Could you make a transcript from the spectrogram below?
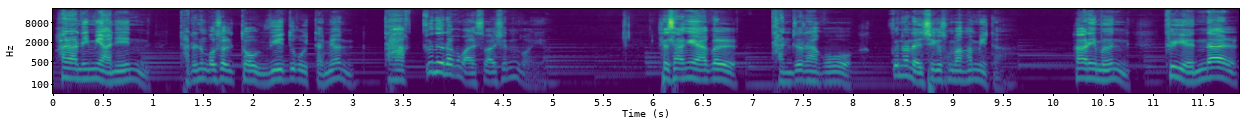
하나님이 아닌 다른 것을 더 위에 두고 있다면 다 끊으라고 말씀하시는 거예요. 세상의 악을 단절하고 끊어내시기 소망합니다. 하나님은 그 옛날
